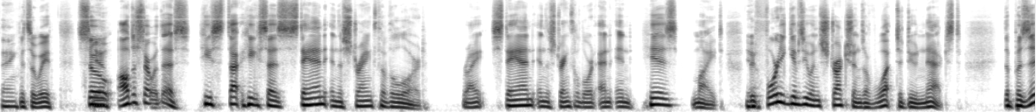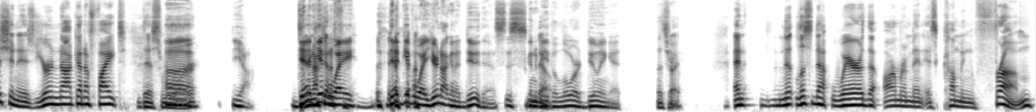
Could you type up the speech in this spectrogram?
thing. It's a we. So Yeah. I'll just start with this. He sta- he says, "Stand in the strength of the Lord." Right? Stand in the strength of the Lord and in His might. Yeah. Before He gives you instructions of what to do next, the position is you're not going to fight this war. Uh, Yeah. Dead giveaway. dead giveaway. You're not going to do this. This is going to No. be the Lord doing it. That's right. And n- listen to where the armament is coming from.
